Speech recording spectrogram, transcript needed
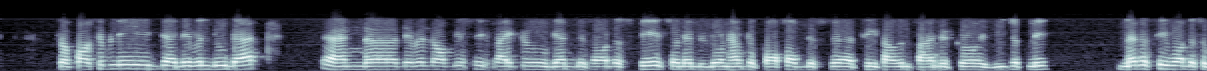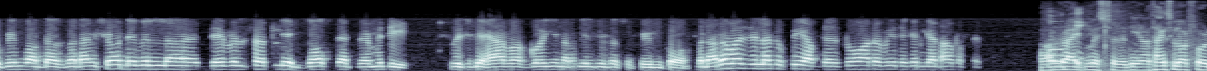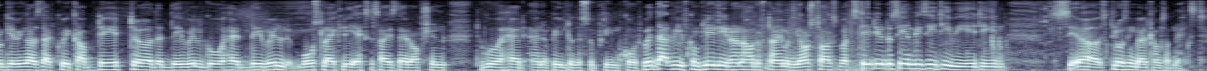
So possibly they will do that, and uh, they will obviously try to get this order stayed so that they don't have to cough up this uh, 3,500 crore immediately let us see what the Supreme Court does. But I'm sure they will uh, they will certainly exhaust that remedy which they have of going in appeal to the Supreme Court. But otherwise, they'll have to pay up. There's no other way they can get out of it. All right, Okay. Mr. Ranina. Thanks a lot for giving us that quick update uh, that they will go ahead, they will most likely exercise their option to go ahead and appeal to the Supreme Court. With that, we've completely run out of time on your stocks, but stay tuned to CNBC TV 18. Uh, closing bell comes up next.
